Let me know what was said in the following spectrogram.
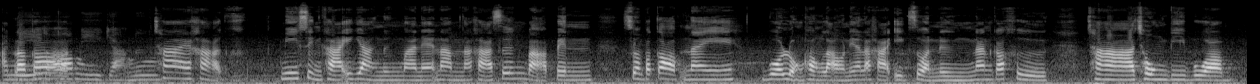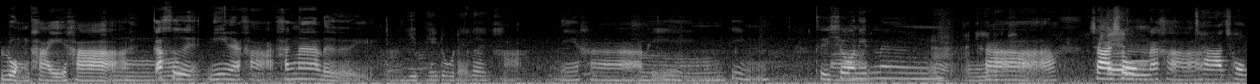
อันแล้วนี้ก็แล้วก็มีอีกอย่างหนึ่งใช่ค่ะ มีสินค้าอีกอย่างหนึ่งมาแนะนำนะคะ ซึ่งแบบเป็นส่วนประกอบในบัวหลวงของเราเนี่ยแหละค่ะ อีกส่วนหนึ่งนั่นก็คือ ชาชงดีบัวหลวงไทยค่ะ ก็คือนี่นะคะข้างหน้าเลยอะหยิบให้ดูได้เลยค่ะ นี่ค่ะอืมพี่อิงพี่อิงถือโชว์นิดนึงอะอันนี้นะคะชาชงนะคะ ชาชง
